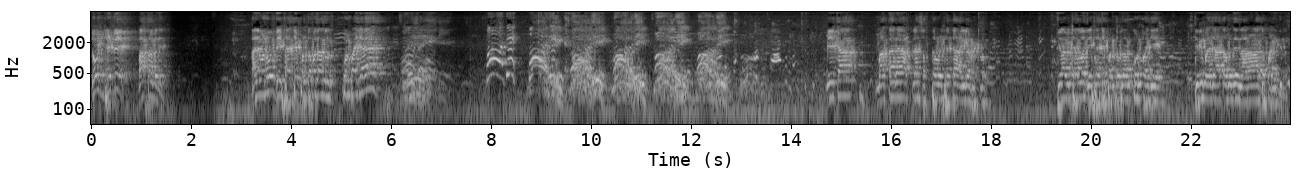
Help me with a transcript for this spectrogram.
दोन झेंडे भारतामध्ये. आणि म्हणून देशाचे पंतप्रधान कोण पाहिजे? मोदी मोदी. मी एका म्हाताऱ्या आपल्या सत्तर वर्षाच्या आईला भेटलो. तिला विचारलं देशाचे पंतप्रधान कोण पाहिजे? तिने माझ्या हातामध्ये नारळाचं पाणी दिलं.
